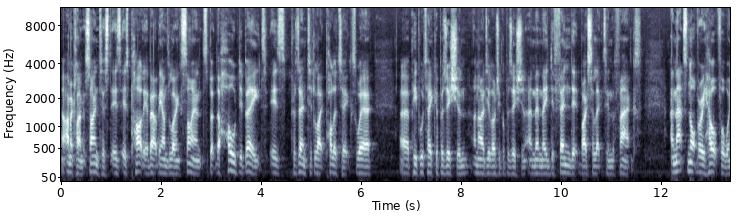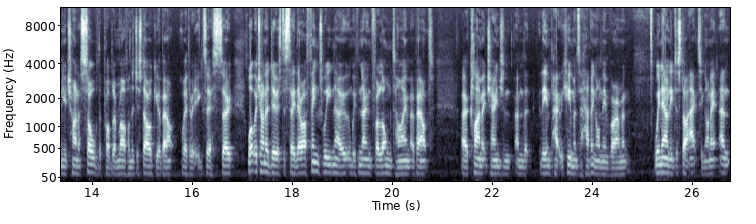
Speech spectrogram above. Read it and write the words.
uh, I'm a climate scientist, is, is partly about the underlying science, but the whole debate is presented like politics where uh, people take a position, an ideological position, and then they defend it by selecting the facts. And that's not very helpful when you're trying to solve the problem rather than just argue about whether it exists. So what we're trying to do is to say there are things we know and we've known for a long time about uh, climate change and, and the, the impact that humans are having on the environment. We now need to start acting on it. And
